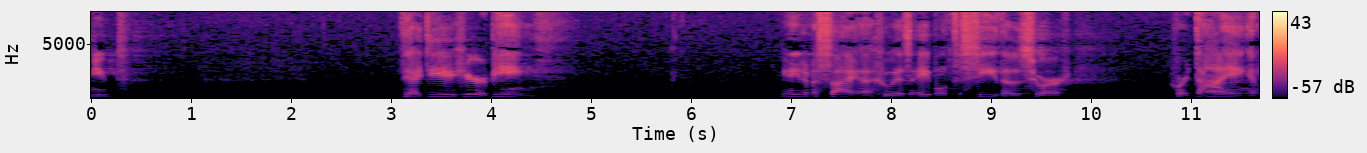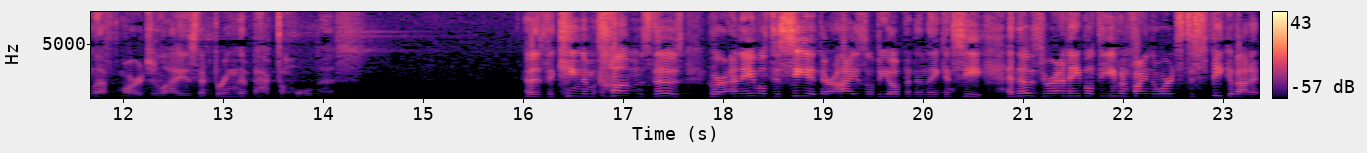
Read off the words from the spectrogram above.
mute. The idea here being we need a Messiah who is able to see those who are who are dying and left marginalized and bring them back to wholeness. And as the kingdom comes, those who are unable to see it, their eyes will be open and they can see. And those who are unable to even find the words to speak about it,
